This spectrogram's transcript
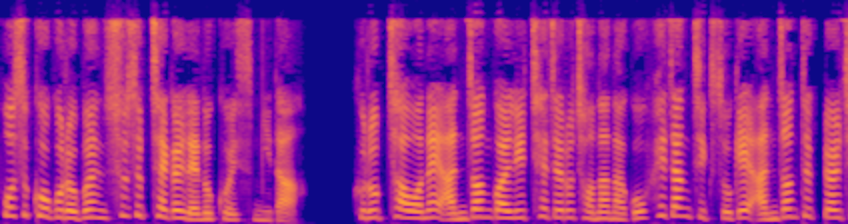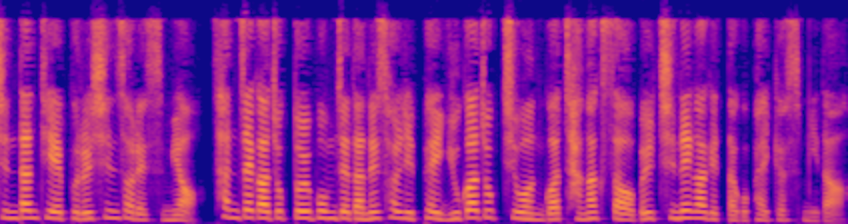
포스코 그룹은 수습책을 내놓고 있습니다. 그룹 차원의 안전관리 체제로 전환하고 회장 직속의 안전특별 진단 TF를 신설했으며 산재가족 돌봄재단을 설립해 유가족 지원과 장학사업을 진행하겠다고 밝혔습니다.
